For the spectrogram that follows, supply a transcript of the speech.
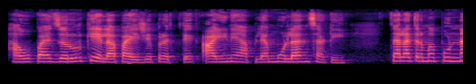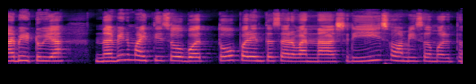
हा उपाय जरूर केला पाहिजे प्रत्येक आईने आपल्या मुलांसाठी. चला तर मग पुन्हा भेटूया नवीन माहितीसोबत. तोपर्यंत सर्वांना श्री स्वामी समर्थ.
